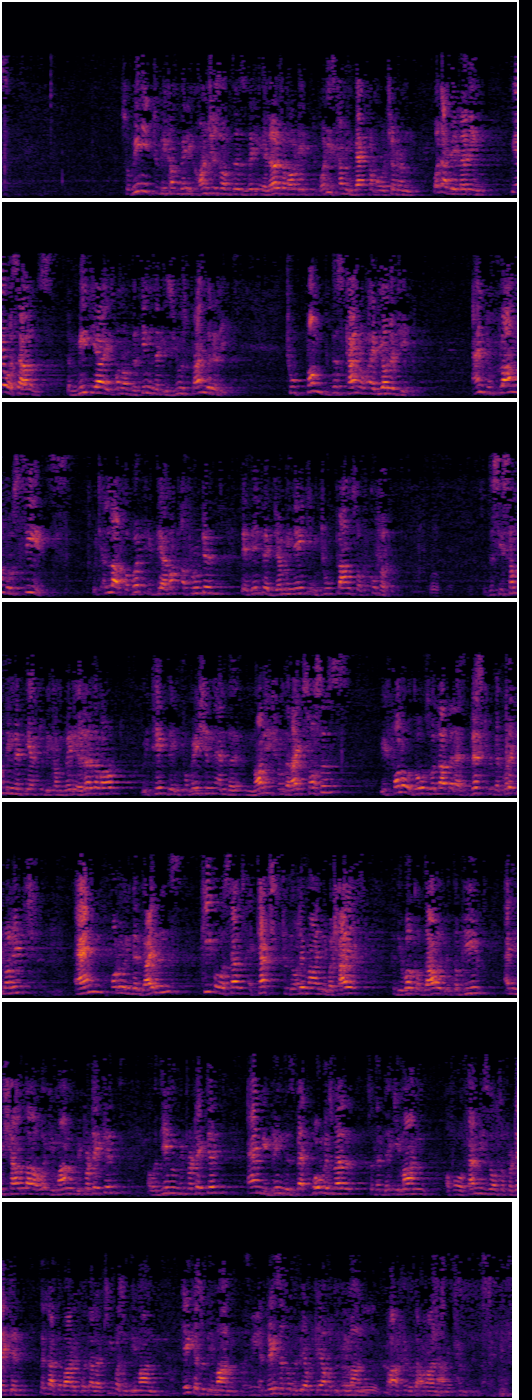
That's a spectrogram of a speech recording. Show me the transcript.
So we need to become very conscious of this, very alert about it. What is coming back from our children? What are they learning? We ourselves, the media is one of the things that is used primarily to pump this kind of ideology and to plant those seeds, which Allah forbid, if they are not uprooted, they later germinate into plants of kufr. Hmm. So this is something that we have to become very alert about. We take the information and the knowledge from the right sources. We follow those who Allah Ta'ala has blessed with the correct knowledge and following their guidance, keep ourselves attached to the ulama and the mashayikh, to the work of da'wah and tabligh, and inshallah our iman will be protected, our deen will be protected, and we bring this back home as well, so that the iman of our families is also protected. May Allah wa Ta'ala keep us with iman, take us with iman, and raise us on the day of Qiyamah with iman.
